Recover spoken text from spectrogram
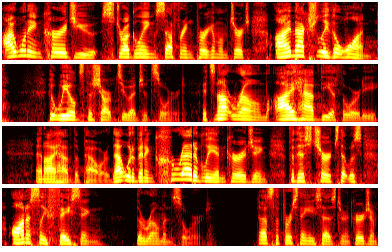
I want to encourage you, struggling, suffering Pergamum church, I'm actually the one who wields the sharp two edged sword. It's not Rome. I have the authority and I have the power. That would have been incredibly encouraging for this church that was honestly facing the Roman sword. That's the first thing he says to encourage him.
